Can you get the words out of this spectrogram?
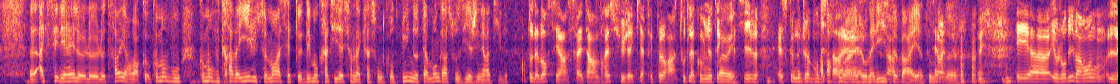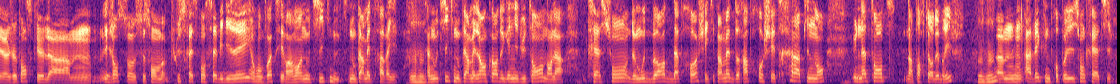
euh, accélérer le, le, travail. Alors, comment vous comment vous travaillez justement à cette démocratisation de la création de contenu, notamment grâce aux IA génératives? Tout d'abord, c'est ça a été un vrai sujet qui a fait peur à toute la communauté créative. Est-ce que nos jobs vont disparaître partout, journaliste, pareil. Hein, tout le monde, et, et aujourd'hui, vraiment, je pense que la, les gens se, se sont plus responsabilisés. On voit que c'est vraiment un outil qui nous, permet de travailler. Mhm. C'est un outil qui nous permet là encore de gagner du temps dans la création de mood board, d'approche et qui permet de rapprocher très rapidement une attente d'un porteur de brief Mhm. Euh, avec une proposition créative.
